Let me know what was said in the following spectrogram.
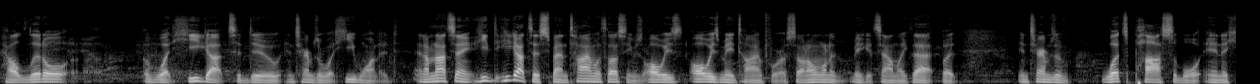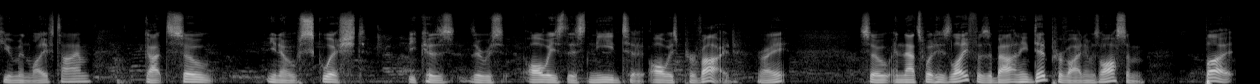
how little of what he got to do in terms of what he wanted. And I'm not saying he he got to spend time with us. he was always always made time for us. So I don't want to make it sound like that, but in terms of what's possible in a human lifetime, got so you know squished because there was always this need to always provide, right? So and that's what his life was about, and he did provide. It was awesome, but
